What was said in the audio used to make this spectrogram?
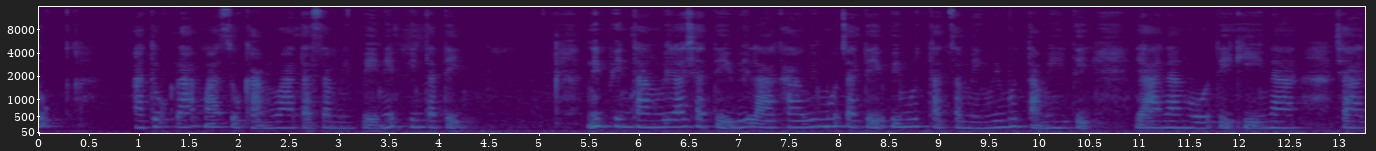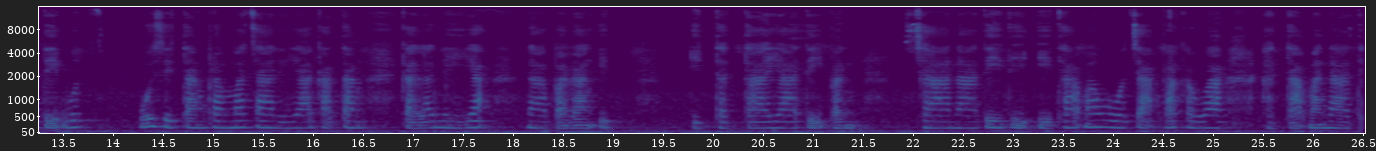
ทุอทุกละมาสุขังวาตัสสมิงปีนิพินทติ นิพพินทางวิรัชติ วิลาคาวิมุจติ วิมุตตัสสมิง วิมุตตมีติ ยานังโหติขีนา ชาติวุตวุสิตังพรหมจาริยากตังกาลนียะนาปรังอิอิตตายาติปัญชานาติติอิทามะโวจะภะคะวาอัตตมนาเต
